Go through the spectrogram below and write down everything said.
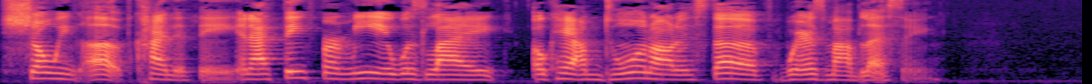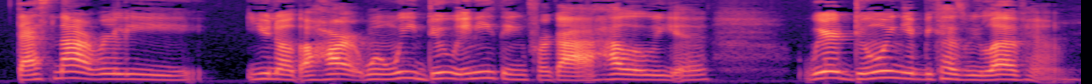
showing up kind of thing. And I think for me it was like, okay, I'm doing all this stuff, where's my blessing? That's not really, you know, the heart when we do anything for God. Hallelujah. We're doing it because we love him.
